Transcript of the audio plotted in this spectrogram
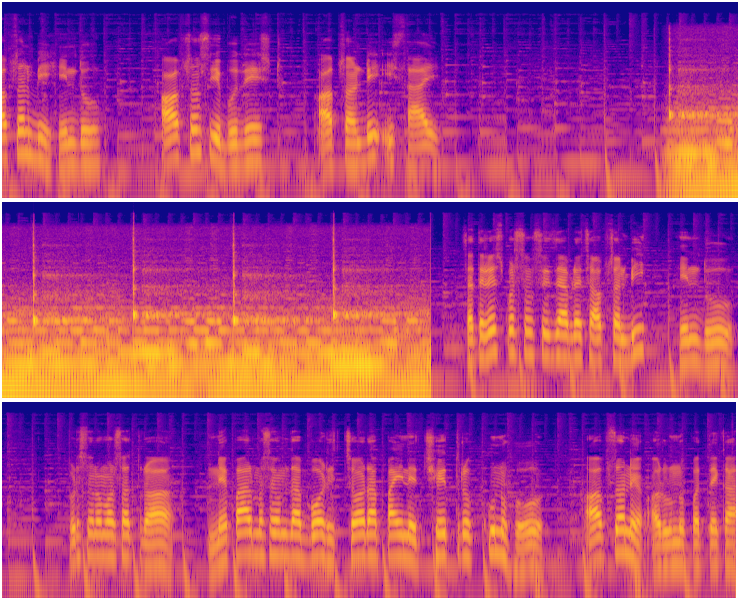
Option B Hindu. Option C Buddhist. Option D इसाई। सत्ताइस प्रश्न से जवाब रहेछ अप्सन बी हिन्दू। प्रश्न नम्बर सत्र नेपालमा सबैभन्दा बढी चरा पाइने क्षेत्र कुन हो? अप्सन ए अरुण उपत्यका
